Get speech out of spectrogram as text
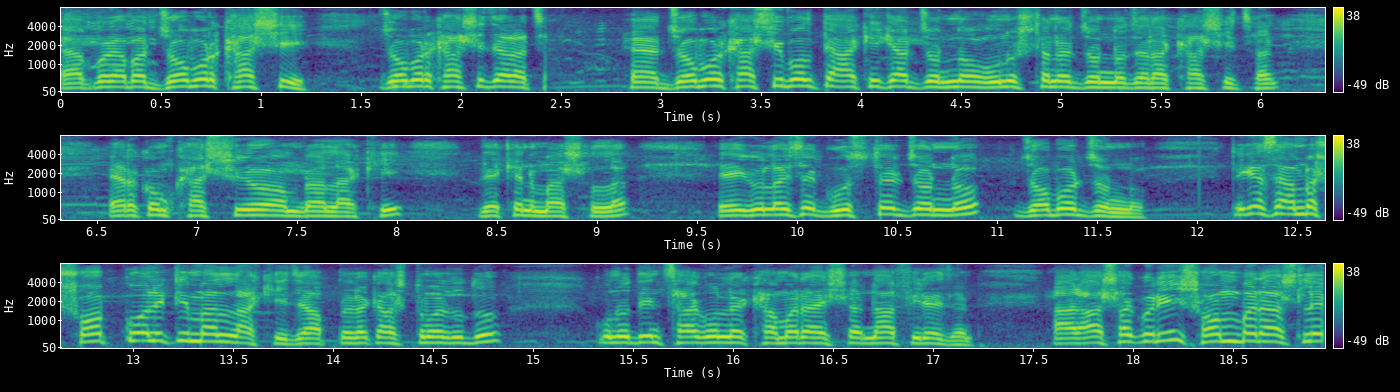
তারপরে আবার জবর খাসি জবর খাসি যারা চান হ্যাঁ জবর খাসি বলতে আকিকার জন্য, অনুষ্ঠানের জন্য যারা খাসি চান, এরকম খাসিও আমরা রাখি, দেখেন মাসাল্লাহ এইগুলো হচ্ছে গোস্তের জন্য, জবর জন্য। ঠিক আছে, আমরা সব কোয়ালিটি মাল রাখি, যে আপনারা কাস্টমার যদি কোনো দিন ছাগলের খামারে আসা না ফিরে যান। আর আশা করি সোমবার আসলে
